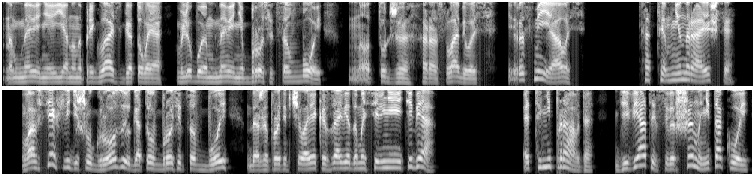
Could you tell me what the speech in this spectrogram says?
На мгновение Яна напряглась, готовая в любое мгновение броситься в бой, но тут же расслабилась и рассмеялась. «А ты мне нравишься. Во всех видишь угрозу и готов броситься в бой даже против человека заведомо сильнее тебя». «Это неправда. Девятый совершенно не такой»,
